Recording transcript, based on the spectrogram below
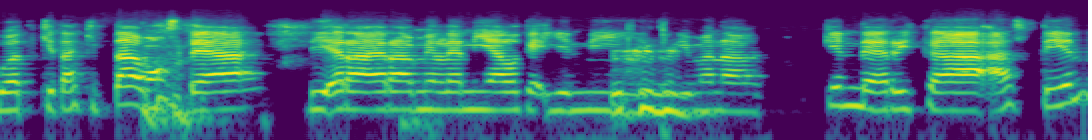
buat kita kita maksudnya di era-era milenial kayak gini gitu. Gimana? Mungkin dari kak Astin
